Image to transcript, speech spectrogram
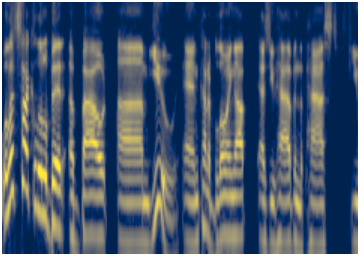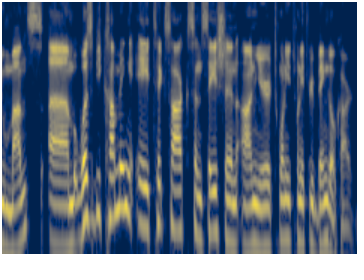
Well, let's talk a little bit about um, you and kind of blowing up as you have in the past few months. Um, was becoming a TikTok sensation on your 2023 bingo card?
